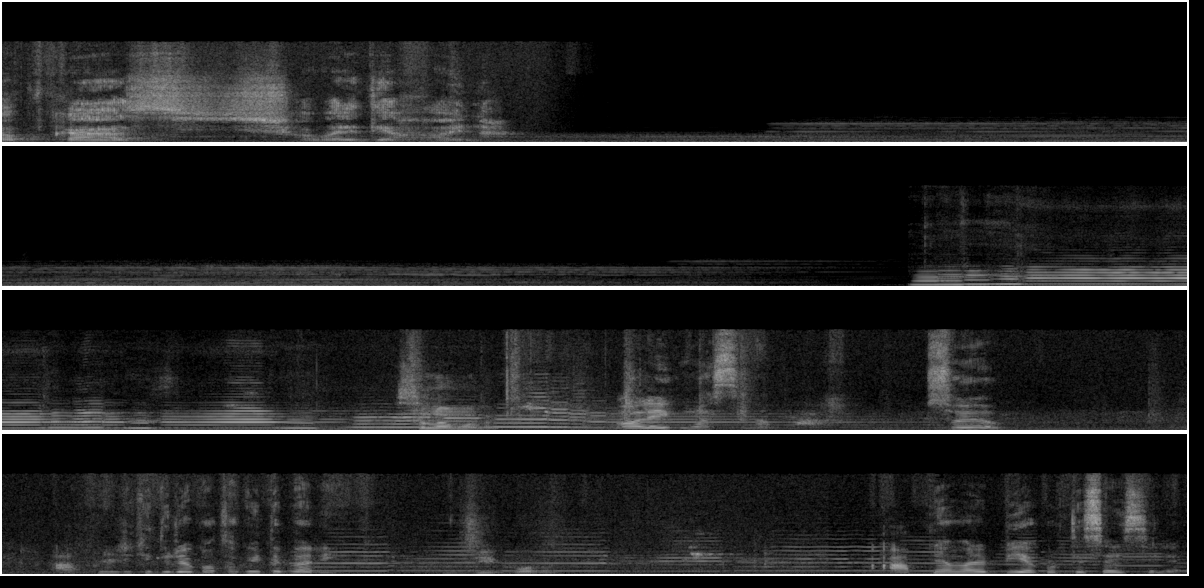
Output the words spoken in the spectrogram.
সব কাজ সবাই দেওয়া হয় না। সালাম আলাইকুম। ওয়ালাইকুম আসসালাম। সৈয়ব আপনার কি দূরে কথা কইতে পারি? জি বলেন। আপনি আমার বিয়ে করতে চাইছিলেন।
